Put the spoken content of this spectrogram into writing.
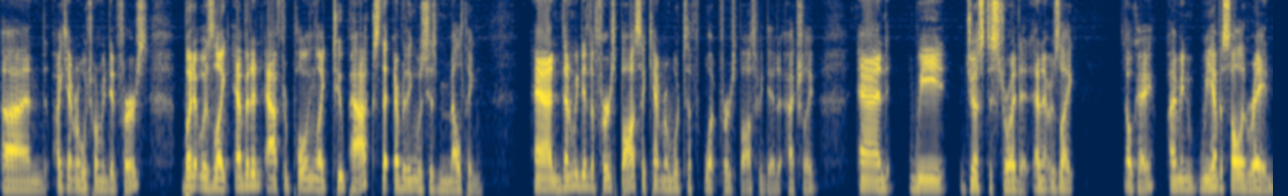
and I can't remember which one we did first, but it was like evident after pulling like two packs that everything was just melting. And then we did the first boss. I can't remember which the what first boss we did actually. And we just destroyed it. And it was like, okay. I mean, we have a solid raid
